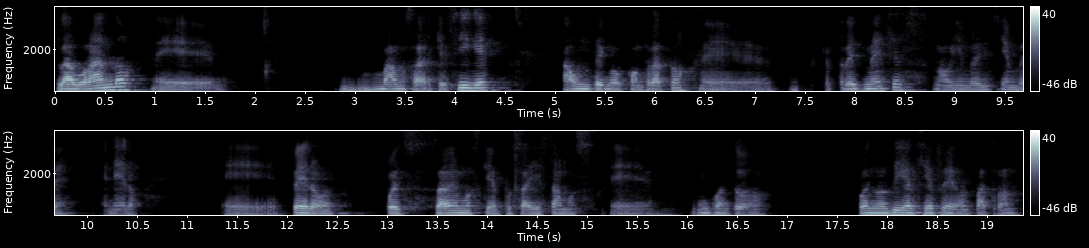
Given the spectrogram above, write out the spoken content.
laborando. Eh, vamos a ver qué sigue. Aún tengo contrato, tres meses, noviembre, diciembre, enero. Eh, pero pues sabemos que pues ahí estamos eh, en cuanto pues nos diga el jefe o el patrón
